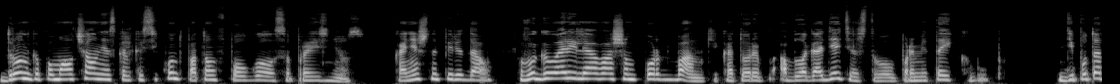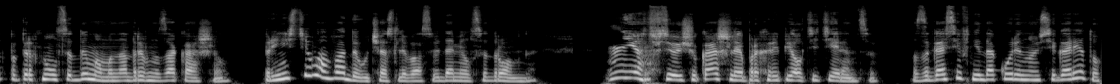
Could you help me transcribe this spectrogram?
Дронго помолчал несколько секунд, потом в полголоса произнес. «Конечно, передал. Вы говорили о вашем портбанке, который облагодетельствовал Прометей-клуб. Депутат поперхнулся дымом и надрывно закашлял. «Принести вам воды?» — участливо осведомился Дронга. «Нет, все еще кашляя», — прохрипел Тетеренцев. Загасив недокуренную сигарету,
